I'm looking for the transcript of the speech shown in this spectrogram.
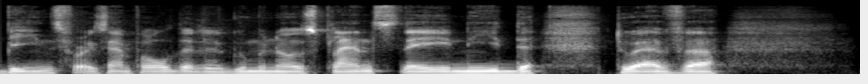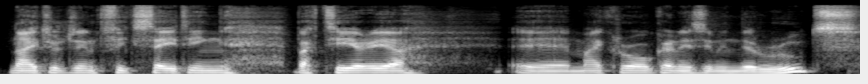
beans, for example, the leguminous plants. They need to have nitrogen fixating bacteria uh, microorganism in the roots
